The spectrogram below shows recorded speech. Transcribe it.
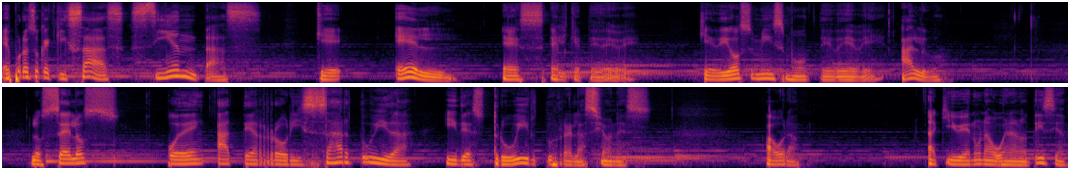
Es por eso que quizás sientas que Él es el que te debe que Dios mismo te debe algo. Los celos pueden aterrorizar tu vida y destruir tus relaciones. Ahora, aquí viene una buena noticia.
